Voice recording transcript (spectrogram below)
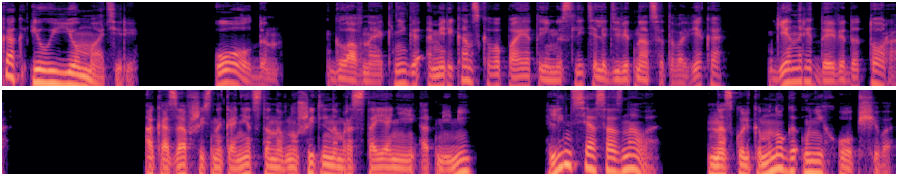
как и у ее матери. Уолден – главная книга американского поэта и мыслителя XIX века Генри Дэвида Тора. Оказавшись наконец-то на внушительном расстоянии от Мими, Линдси осознала, насколько много у них общего.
